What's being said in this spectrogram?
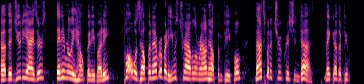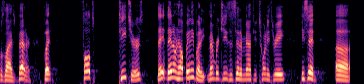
uh, the Judaizers, they didn't really help anybody. Paul was helping everybody. He was traveling around helping people. That's what a true Christian does make other people's lives better. But false teachers, they, they don't help anybody. Remember, Jesus said in Matthew 23, He said, uh,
